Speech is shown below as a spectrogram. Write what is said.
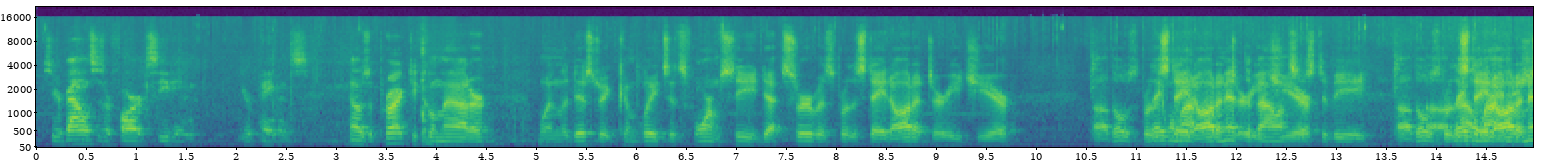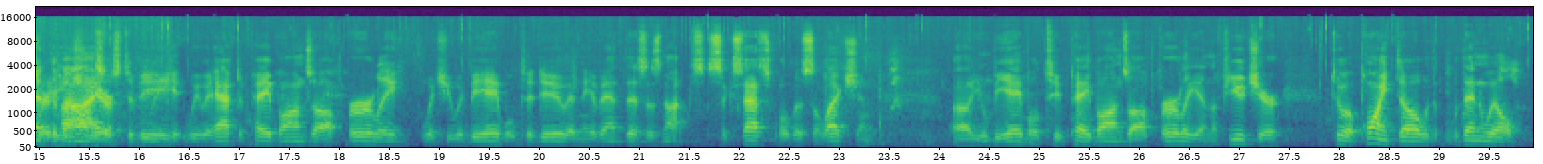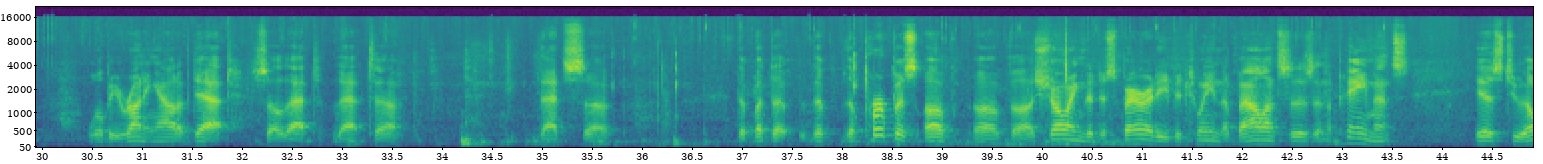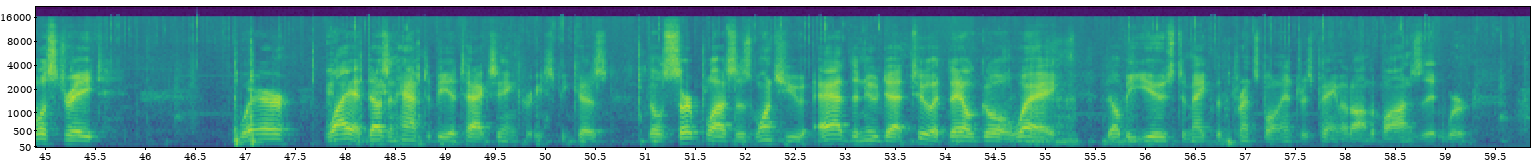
So your balances are far exceeding your payments. Now, as a practical matter, when the district completes its Form C debt service for the state auditor each year, uh, those for the They will state not permit auditor the each year balances to be, uh, those Uh, for the state auditor each year balances to be, we would have to pay bonds off early, which you would be able to do in the event this is not s- successful, this election. Uh, you'll be able to pay bonds off early in the future. To a point, though, then we'll, we'll be running out of debt, so that, that, uh, that's, uh, the, but the, the, the purpose of, of uh, showing the disparity between the balances and the payments is to illustrate where, why it doesn't have to be a tax increase, because those surpluses, once you add the new debt to it, they'll go away. They'll be used to make the principal and interest payment on the bonds that we're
